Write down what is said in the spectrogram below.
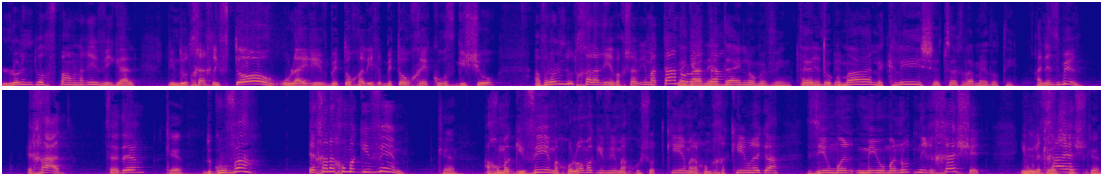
לא לימדו אף פעם לריב, יגאל, לימדו אותך איך לפתור אולי ריב בתוך, הליך, בתוך אה, קורס גישור, אבל לא לימדו אותך לריב, עכשיו אם אתה נולדת... רגע, אני עדיין לא מבין. תן אסביר. דוגמה לכלי שצריך ללמד אותי. אני אסביר. אחד, בסדר? כן, תגובה. איך אנחנו מגיבים? כן. אנחנו מגיבים, אנחנו לא מגיבים, אנחנו שותקים, אנחנו מחכים רגע, זו מיומנ- מיומנות נרכשת. אם לך נרכשת, יש... כן.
